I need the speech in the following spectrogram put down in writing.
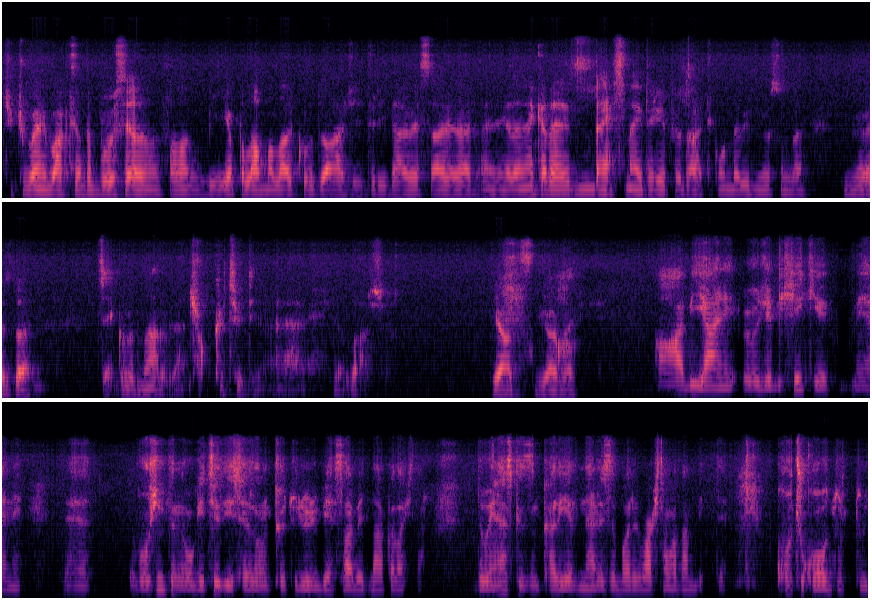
Çünkü hani baktığında Bruce Allen'ın falan bir yapılanmalar kurdu RG3'ler vesaireler. Hani ya da ne kadar Dan Snyder yapıyordu artık onu da bilmiyorsun da. Bilmiyoruz da. Jay Gruden harbiden çok kötüydü yani. yani yıllarca. Bir artısını görmek. Abi yani öyle bir şey ki yani e, Washington'ın o geçirdiği sezonun kötülüğünü bir hesap edin arkadaşlar. Dwayne Haskins'in kariyeri neredeyse barı başlamadan bitti. Koçu kovdurttu,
